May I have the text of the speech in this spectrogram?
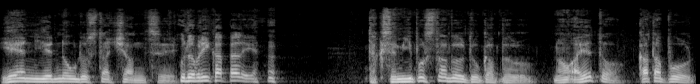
jen jednou dostat šanci. U dobrý kapely. tak jsem jí postavil, tu kapelu. No a je to. Katapult.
